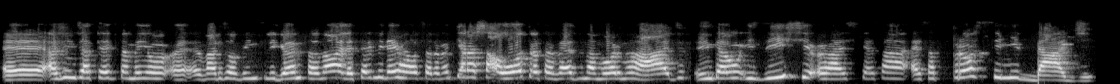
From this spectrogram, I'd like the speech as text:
É, a gente já teve também é, vários ouvintes ligando, falando: olha, terminei o relacionamento, quero achar outro através do namoro no rádio. Então, existe, eu acho que essa, essa proximidade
